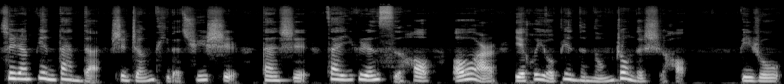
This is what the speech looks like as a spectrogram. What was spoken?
虽然变淡的是整体的趋势，但是在一个人死后，偶尔也会有变得浓重的时候，比如。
